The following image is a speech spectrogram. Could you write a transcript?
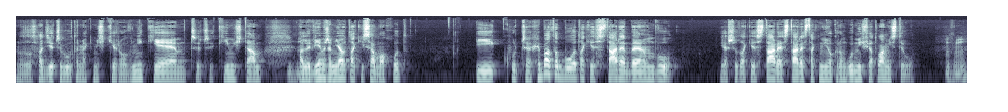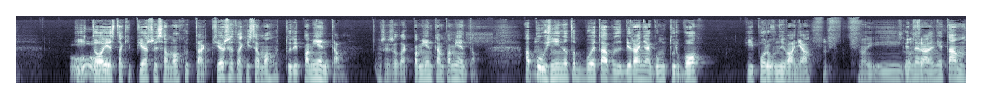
Na zasadzie, czy był tam jakimś kierownikiem, czy, czy kimś tam, ale wiem, że miał taki samochód, I kurczę, chyba to było takie stare BMW. Jeszcze takie stare, stare z takimi okrągłymi światłami z tyłu. Mhm. I to jest taki pierwszy samochód, tak, pierwszy taki samochód, który pamiętam, że, że tak pamiętam, pamiętam. A Mhm. później no to był etap zbierania gum turbo i porównywania. No i generalnie tam,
